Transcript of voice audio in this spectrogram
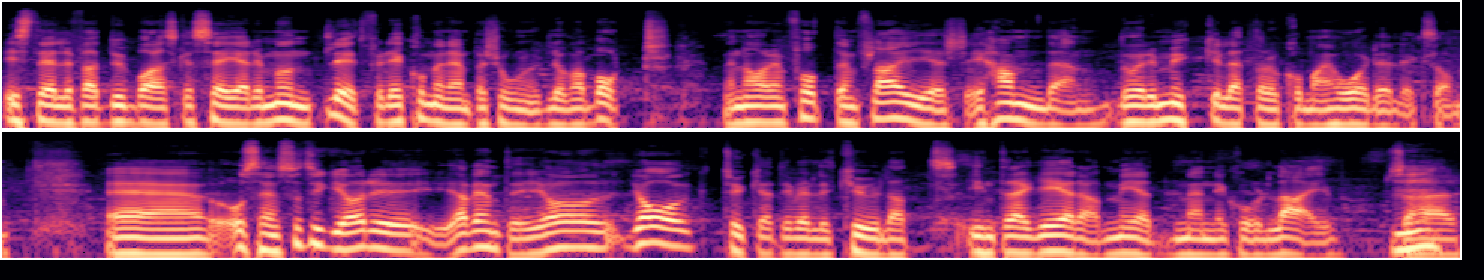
Istället för att du bara ska säga det muntligt, för det kommer den personen att glömma bort. Men har den fått en flyers i handen, då är det mycket lättare att komma ihåg det liksom. Eh, och sen så tycker jag det, jag vet inte, jag, jag tycker att det är väldigt kul att interagera med människor live. Så Mm. här.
